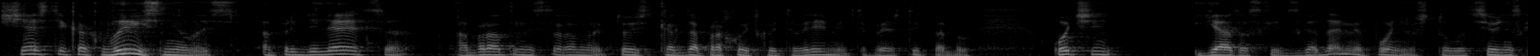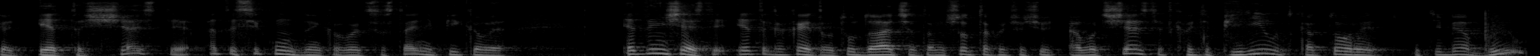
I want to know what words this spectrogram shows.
Счастье, как выяснилось, определяется обратной стороной. То есть, когда проходит какое-то время, ты понимаешь, ты там был очень я, так сказать, с годами понял, что вот сегодня сказать «это счастье», это секундное какое-то состояние, пиковое. Это не счастье, это какая-то вот удача, там что-то такое чуть-чуть. А вот счастье – это какой-то период, который у тебя был,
